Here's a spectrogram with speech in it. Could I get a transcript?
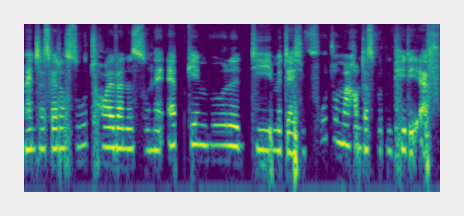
Mensch, das wäre doch so toll, wenn es so eine App geben würde, die, mit der ich ein Foto mache und das wird ein PDF.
